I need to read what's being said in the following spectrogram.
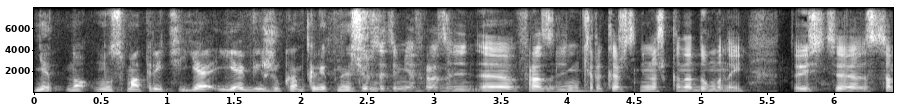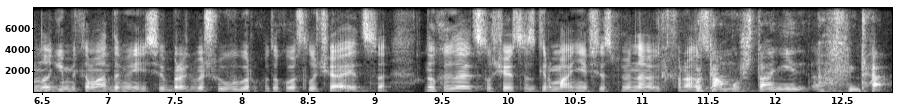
Нет, но ну, смотрите, я, я вижу конкретные... Еще, кстати, мне фраза, э, фраза Линкера кажется немножко надуманной. То есть э, со многими командами, если брать большую выборку, такое случается, но когда это случается с Германией, все вспоминают фразу. Потому что они, да,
